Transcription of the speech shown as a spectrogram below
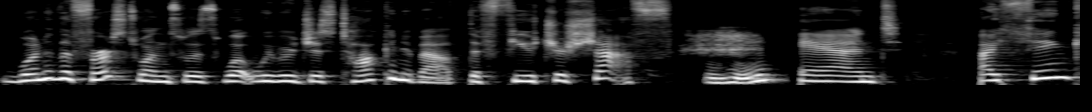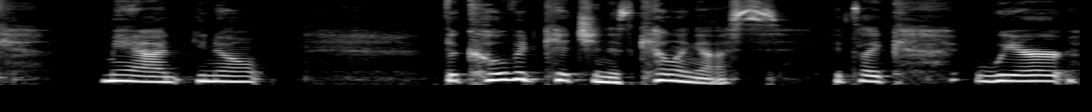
one of the first ones was what we were just talking about the future chef. Mm-hmm. And I think, man, you know, the COVID kitchen is killing us. It's like we're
